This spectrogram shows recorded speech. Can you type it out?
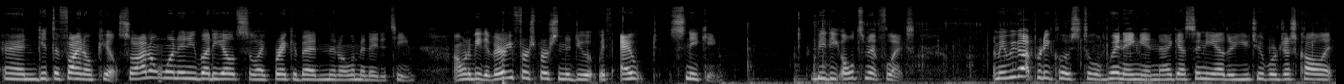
and get the final kill. So I don't want anybody else to like break a bed and then eliminate a team. I want to be the very first person to do it without sneaking. Be the ultimate flex. I mean, we got pretty close to winning, and I guess any other YouTuber just call it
